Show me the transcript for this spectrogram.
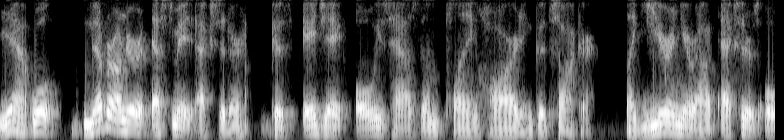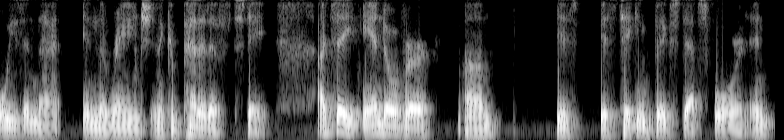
Yeah, well, never underestimate Exeter because AJ always has them playing hard and good soccer. Like year in year out, Exeter's always in that in the range in a competitive state. I'd say Andover um, is is taking big steps forward, and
